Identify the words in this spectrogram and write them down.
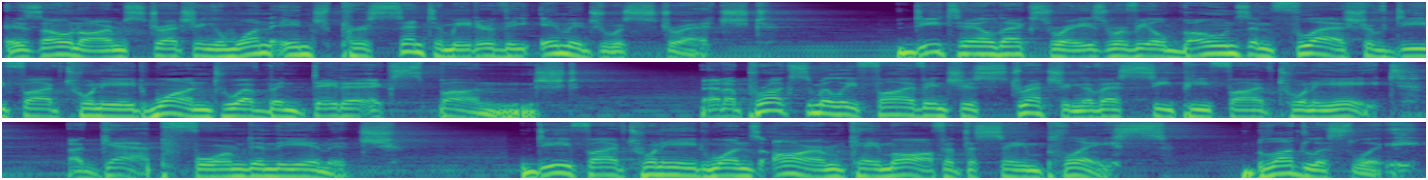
His own arm stretching one inch per centimeter the image was stretched. Detailed x-rays reveal bones and flesh of D-528-1 to have been data expunged. At approximately 5 inches stretching of SCP-528, a gap formed in the image. D-528-1's arm came off at the same place, bloodlessly.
